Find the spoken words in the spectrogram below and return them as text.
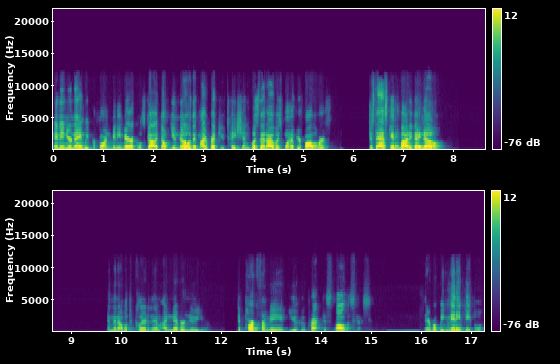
And in your name we performed many miracles. God, don't you know that my reputation was that I was one of your followers? Just ask anybody, they know. And then I will declare to them, I never knew you. Depart from me, you who practice lawlessness. There will be many people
